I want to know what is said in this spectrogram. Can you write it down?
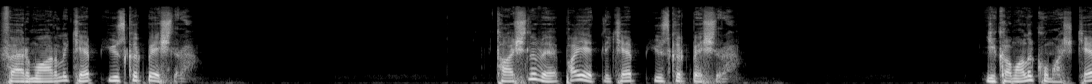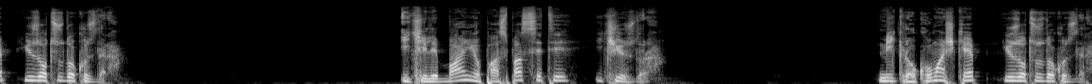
Fermuarlı kep 145 lira. Taşlı ve payetli kep 145 lira. Yıkamalı kumaş kep 139 lira. İkili banyo paspas seti 200 lira. Mikro kumaş kep 139 lira.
